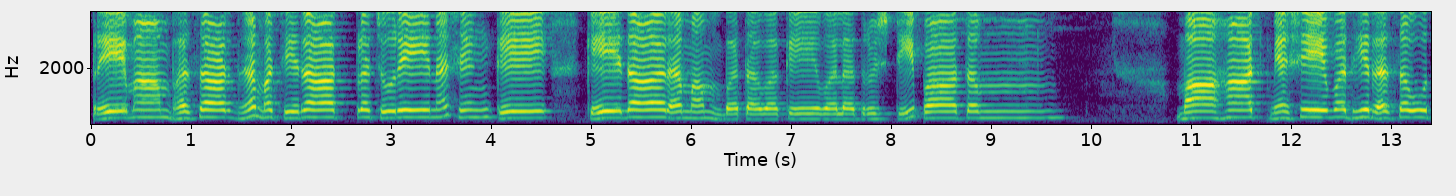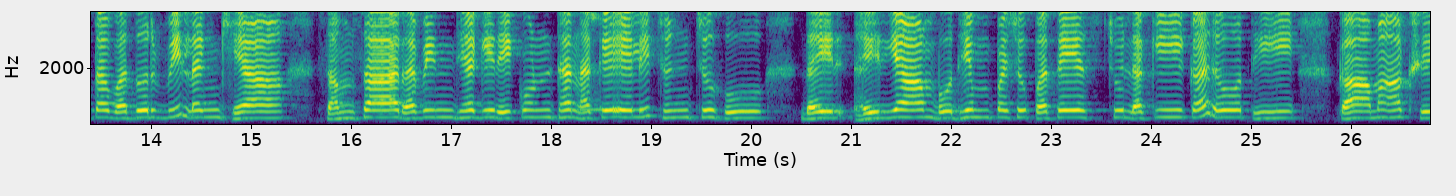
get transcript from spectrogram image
प्रेमाम्भसार्ध्रमचिरात् प्रचुरेण शङ्के केदारमम्ब तव केवलदृष्टिपातम्। माहात्म्यशेवधिरसौ तव दुर्विलङ्घ्या संसारविन्ध्यगिरिकुण्ठनकेलिचुञ्चुः दैर् धैर्याम्बुधिं पशुपतेश्चुलकीकरोति कामाक्षि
